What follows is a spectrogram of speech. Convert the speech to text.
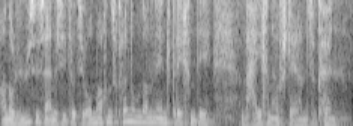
Analyse seiner Situation machen zu können, um dann entsprechende Weichen auch stellen zu können.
